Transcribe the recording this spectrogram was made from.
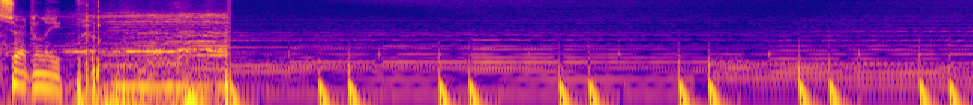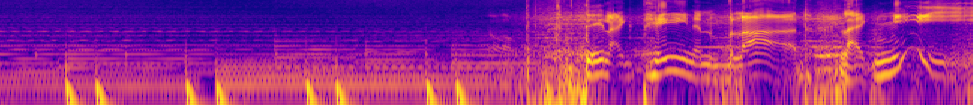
Certainly. They like pain and blood, like me.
